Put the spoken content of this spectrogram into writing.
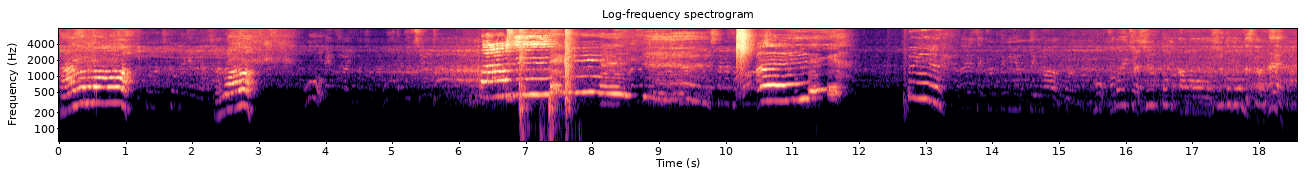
頼むぞ。うこの位置はシュートゾーンですからね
